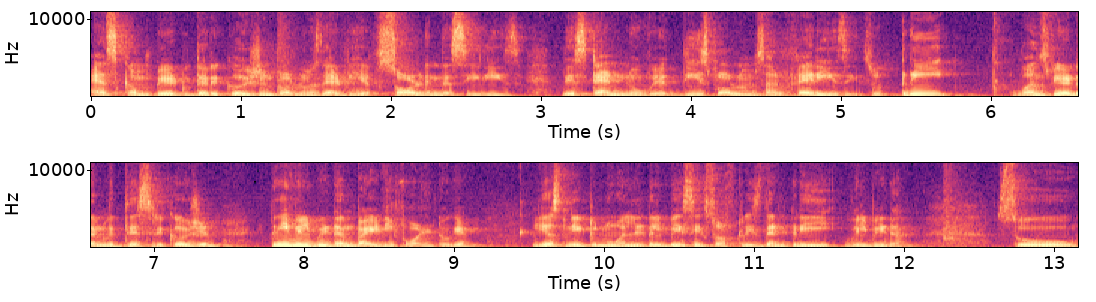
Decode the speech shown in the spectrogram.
as compared to the recursion problems that we have solved in the series. They stand nowhere. These problems are very easy. So tree, once we are done with this recursion, tree will be done by default, okay? You just need to know a little basics of trees, then tree will be done. So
